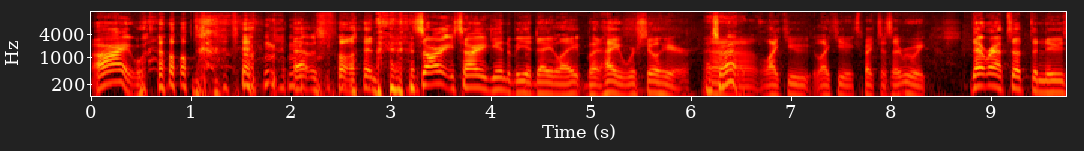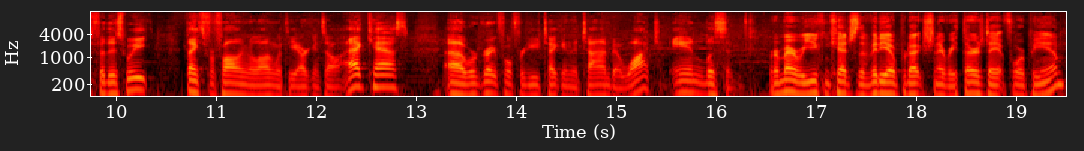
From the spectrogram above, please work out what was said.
All right, well, that was fun. sorry, sorry again to be a day late, but hey, we're still here. That's right. Like you, like you expect us every week. That wraps up the news for this week. Thanks for following along with the Arkansas AgCast. Uh, we're grateful for you taking the time to watch and listen. Remember, you can catch the video production every Thursday at 4 p.m.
